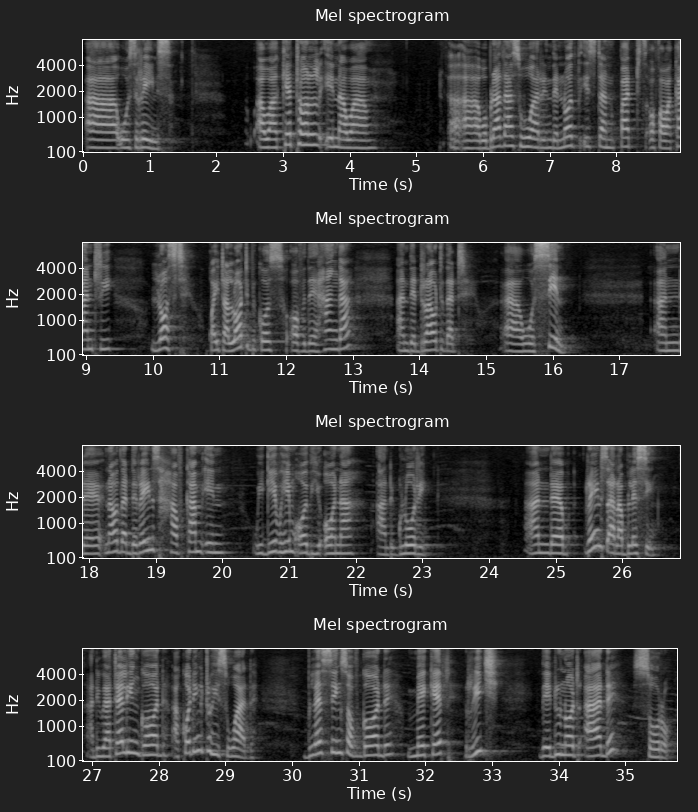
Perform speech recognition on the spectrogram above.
uh, was rains. Our cattle in our, uh, our brothers who are in the northeastern parts of our country lost quite a lot because of the hunger and the drought that uh, was seen. And uh, now that the rains have come in, we give him all the honor and glory. And uh, rains are a blessing. And we are telling God, according to his word, blessings of God maketh rich, they do not add sorrow.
